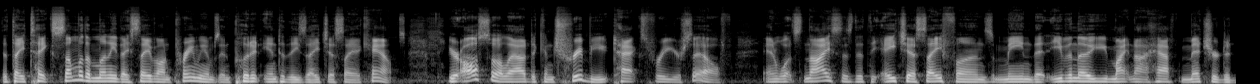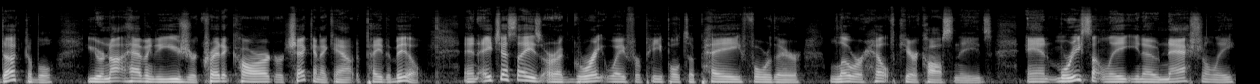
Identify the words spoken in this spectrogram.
that they take some of the money they save on premiums and put it into these HSA accounts. You're also allowed to contribute tax free yourself. And what's nice is that the HSA funds mean that even though you might not have met your deductible, you're not having to use your credit card or checking account to pay the bill. And HSAs are a great way for people to pay for their lower health care cost needs. And more recently, you know, nationally,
